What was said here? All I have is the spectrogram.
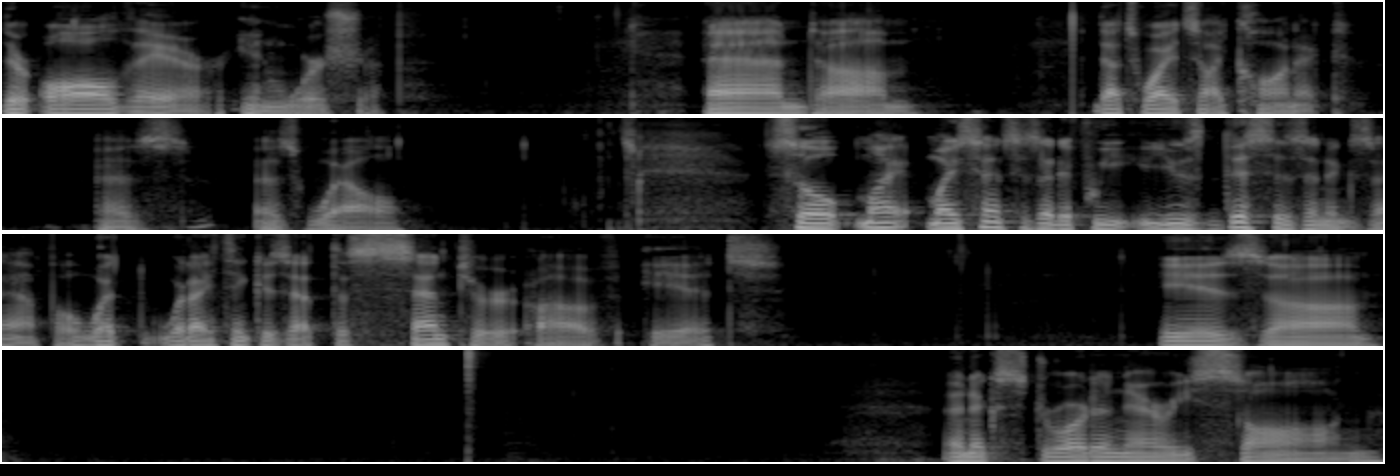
They're all there in worship. And um, that's why it's iconic as, as well. So my, my sense is that if we use this as an example, what, what I think is at the center of it is um, an extraordinary song,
